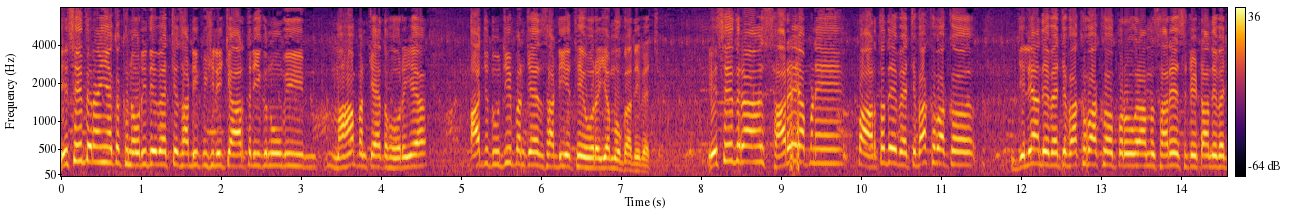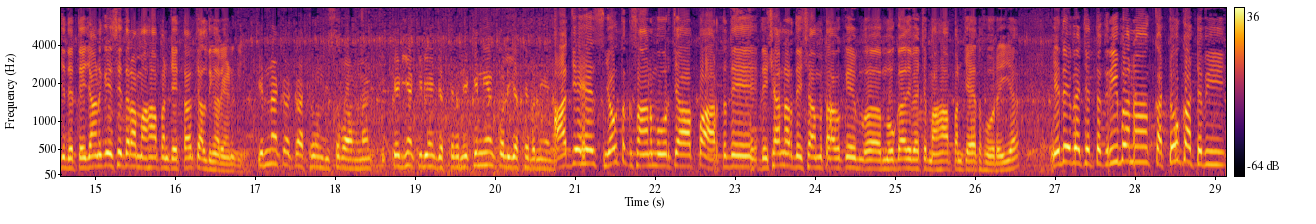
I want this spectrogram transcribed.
ਇਸੇ ਤਰ੍ਹਾਂ ਹੀ ਇੱਕ ਖਨੌਰੀ ਦੇ ਵਿੱਚ ਸਾਡੀ ਪਿਛਲੀ 4 ਤਰੀਕ ਨੂੰ ਵੀ ਮਹਾ ਪੰਚਾਇਤ ਹੋ ਰਹੀ ਆ। ਅੱਜ ਦੂਜੀ ਪੰਚਾਇਤ ਸਾਡੀ ਇੱਥੇ ਹੋ ਰਹੀ ਆ ਮੋਗਾ ਦੇ ਵਿੱਚ। ਇਸੇ ਤਰ੍ਹਾਂ ਸਾਰੇ ਆਪਣੇ ਭਾਰਤ ਦੇ ਵਿੱਚ ਵੱਖ-ਵੱਖ ਜ਼ਿਲ੍ਹਿਆਂ ਦੇ ਵਿੱਚ ਵੱਖ-ਵੱਖ ਪ੍ਰੋਗਰਾਮ ਸਾਰੇ ਸਟੇਟਾਂ ਦੇ ਵਿੱਚ ਦਿੱਤੇ ਜਾਣਗੇ। ਇਸੇ ਤਰ੍ਹਾਂ ਮਹਾ ਪੰਚਾਇਤਾਂ ਚੱਲਦੀਆਂ ਰਹਿਣਗੀਆਂ। ਕਿੰਨਾ ਕੁ ਇਕੱਠ ਹੋਣ ਦੀ ਸੰਭਾਵਨਾ ਕਿਹੜੀਆਂ ਕਿਹੜੀਆਂ ਜਥੇਬੰਦੀਆਂ ਕਿੰਨੀਆਂ ਕੁੱਲ ਜਥੇਬੰਦੀਆਂ ਅੱਜ ਇਹ ਸੰਯੁਕਤ ਕਿਸਾਨ ਮੋਰਚਾ ਭਾਰਤ ਦੇ ਦਿਸ਼ਾ ਨਿਰਦੇਸ਼ਾਂ ਮੁਤਾਬਕ ਮੋਗਾ ਦੇ ਵਿੱਚ ਮਹਾ ਪੰਚਾਇਤ ਹੋ ਰਹੀ ਆ। ਇਹਦੇ ਵਿੱਚ ਤਕਰੀਬਨ ਘੱਟੋ ਘੱਟ ਵੀ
